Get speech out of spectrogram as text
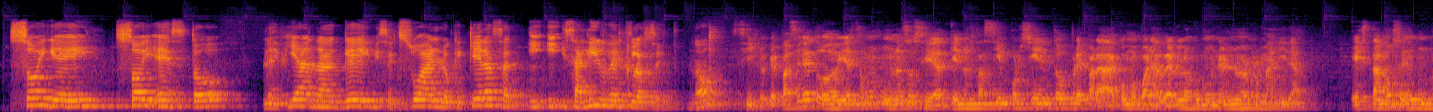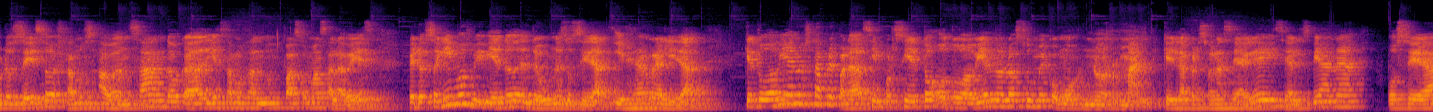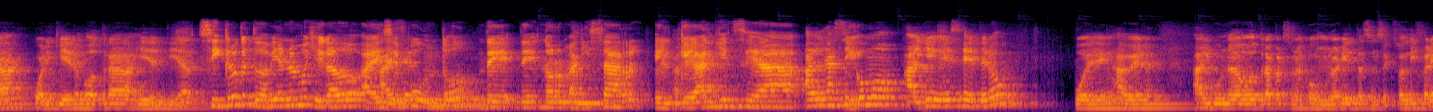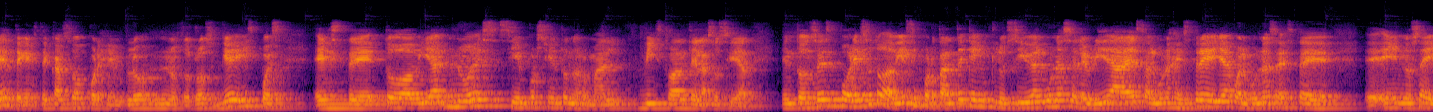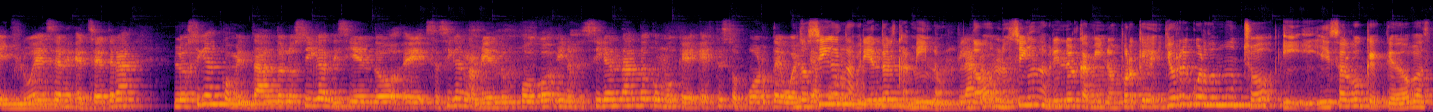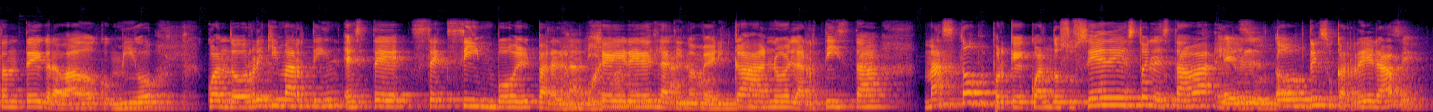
soy gay, soy esto, lesbiana, gay, bisexual, lo que quieras y, salir del closet, ¿no? Sí, lo que pasa es que todavía estamos en una sociedad que no está 100% preparada como para verlo como una normalidad. Estamos en un proceso, estamos avanzando, cada día estamos dando un paso más a la vez, pero seguimos viviendo dentro de una sociedad, y es la realidad, que todavía no está preparada 100% o todavía no lo asume como normal, que la persona sea gay, sea lesbiana, o sea cualquier otra identidad. Sí, creo que todavía no hemos llegado a ese, punto, De, normalizar el que alguien sea... Así como alguien es hetero, pueden haber alguna otra persona con una orientación sexual diferente. En este caso, por ejemplo, nosotros gays, pues este, todavía no es 100% normal visto ante la sociedad. Entonces, por eso todavía es importante que inclusive algunas celebridades, algunas estrellas o algunas este, eh, no sé, influencers, etcétera, lo sigan comentando, lo sigan diciendo, eh, se sigan abriendo un poco y nos sigan dando como que este soporte o este Nos sigan abriendo el camino, ¿no? Nos sigan abriendo el camino, porque yo recuerdo mucho, y, es algo que quedó bastante grabado conmigo, cuando Ricky Martin, este sex symbol para las mujeres, latinoamericano, el artista más top, porque cuando sucede esto él estaba en el top. de su carrera. Sí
